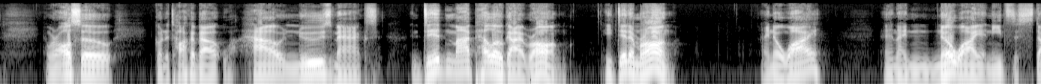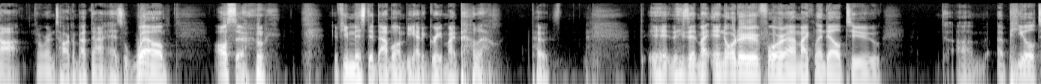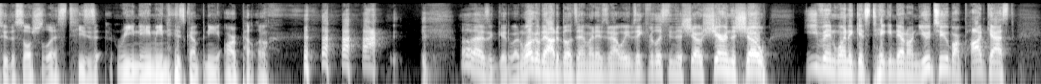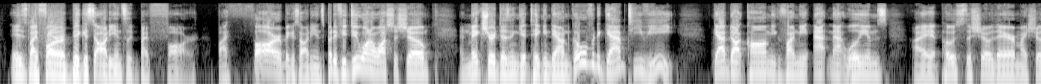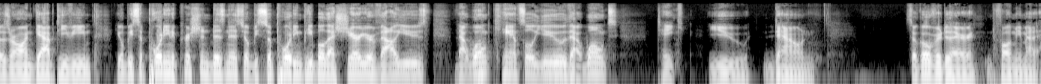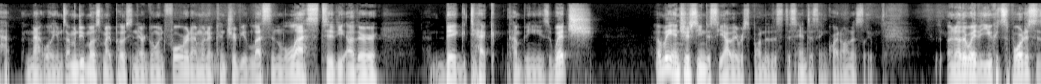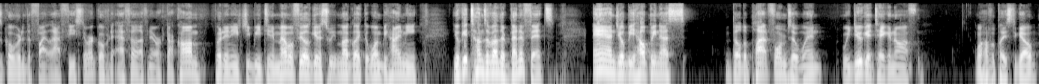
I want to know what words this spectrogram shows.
And we're also going to talk about how Newsmax did my pillow guy wrong. He did him wrong. I know why, and I know why it needs to stop. We're going to talk about that as well. Also, if you missed it, Babylon Bee had a great My Pillow post. It, he said, my, in order for uh, Mike Lindell to um, appeal to the socialist, he's renaming his company Our Pillow. oh, that was a good one. Welcome to How to Build Tent. My name is Matt Williams. Thank you for listening to the show, sharing the show, even when it gets taken down on YouTube. Our podcast is by far our biggest audience, by far, by far biggest audience. But if you do want to watch the show and make sure it doesn't get taken down, go over to Gab TV, gab.com. You can find me at Matt Williams. I post the show there. My shows are on Gab TV. You'll be supporting a Christian business. You'll be supporting people that share your values, that won't cancel you, that won't take you down. So go over to there, follow me, Matt Matt Williams. I'm gonna do most of my posting there going forward. I'm gonna contribute less and less to the other big tech companies, which it'll be interesting to see how they respond to this DeSantis thing. Quite honestly, another way that you could support us is go over to the Fight Laugh Feast Network, go over to flfnetwork.com, put in HTBT in a memo field, get a sweet mug like the one behind me. You'll get tons of other benefits, and you'll be helping us build a platform so when we do get taken off, we'll have a place to go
